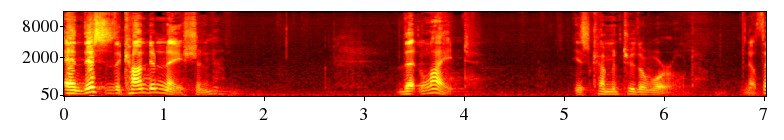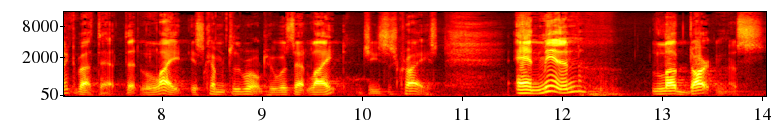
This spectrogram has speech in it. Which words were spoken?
And this is the condemnation that light is coming to the world. Now think about that, that light is coming to the world. Who was that light? Jesus Christ. And men love darkness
